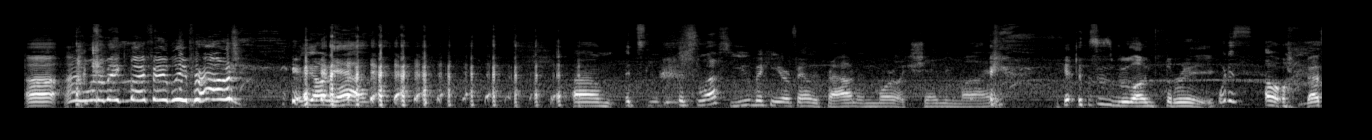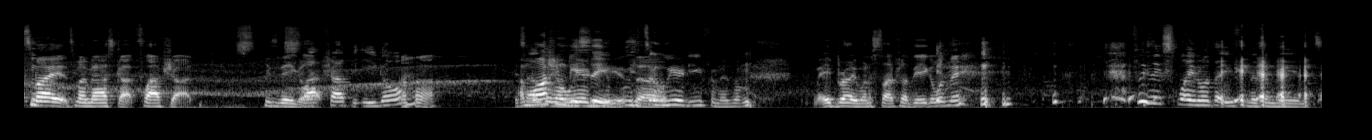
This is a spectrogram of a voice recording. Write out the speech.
Uh, I want to make my family proud. We already have. Um, it's it's less you making your family proud and more like shaming mine. this is Mulan three. What is? Oh, That's my it's my mascot, Slapshot. He's an eagle. Slapshot the eagle. Uh huh. It I'm sounds like Washington, DC, eu- It's a weird euphemism. Hey bro, you want to slapshot the eagle with me? Please explain what that euphemism means.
